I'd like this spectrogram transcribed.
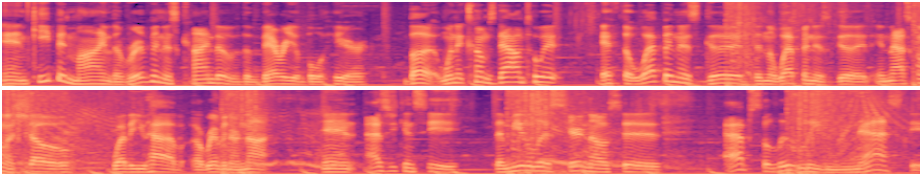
And keep in mind, the Riven is kind of the variable here, but when it comes down to it, if the weapon is good, then the weapon is good, and that's gonna show whether you have a Riven or not. And as you can see, the Mutalist Cernos is absolutely nasty.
